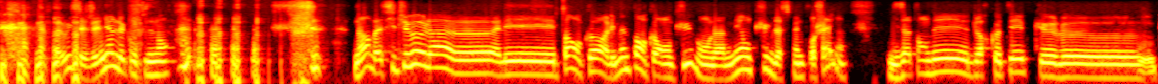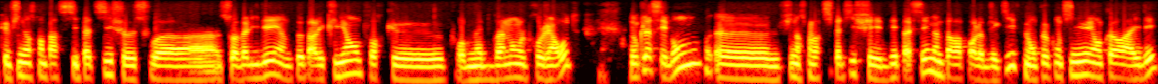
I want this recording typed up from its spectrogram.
bah oui, c'est génial le confinement. non, bah si tu veux, là, euh, elle est pas encore, elle est même pas encore en cube. On la met en cube la semaine prochaine. Ils attendaient de leur côté que le que le financement participatif euh, soit soit validé un peu par les clients pour que pour mettre vraiment le projet en route. Donc là, c'est bon. Euh, le financement participatif est dépassé même par rapport à l'objectif, mais on peut continuer encore à aider.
